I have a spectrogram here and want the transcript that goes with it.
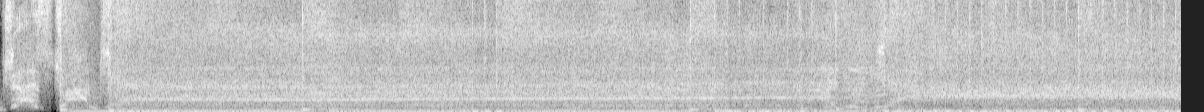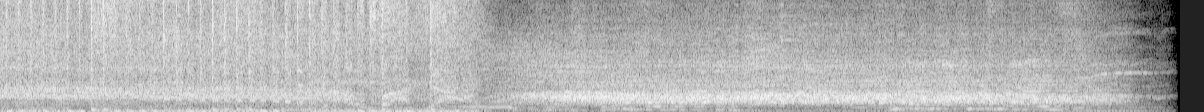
just try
